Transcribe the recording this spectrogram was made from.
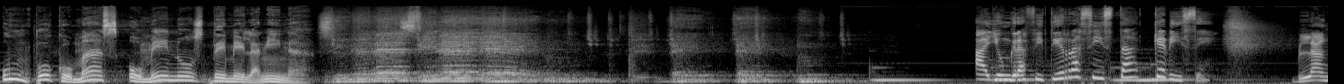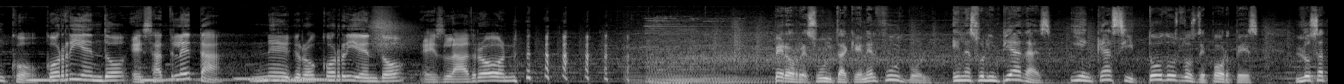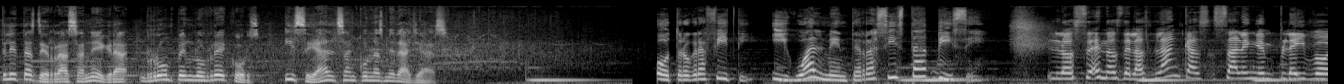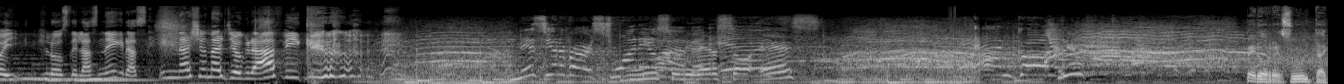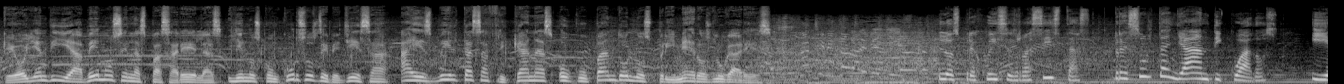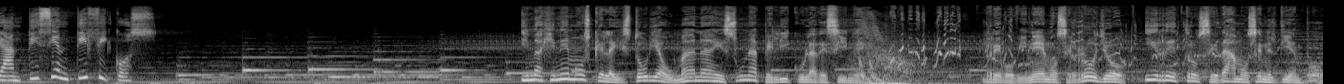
Un poco más o menos de melanina. Hay un grafiti racista que dice, Blanco corriendo es atleta, negro corriendo es ladrón. Pero resulta que en el fútbol, en las Olimpiadas y en casi todos los deportes, los atletas de raza negra rompen los récords y se alzan con las medallas. Otro graffiti, igualmente racista, dice, Los senos de las blancas salen en Playboy, los de las negras en National Geographic. Miss Universe 2011 Miss Universo es... Pero resulta que hoy en día vemos en las pasarelas y en los concursos de belleza a esbeltas africanas ocupando los primeros lugares. los prejuicios racistas resultan ya anticuados y anticientíficos. Imaginemos que la historia humana es una película de cine. Rebobinemos el rollo y retrocedamos en el tiempo.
